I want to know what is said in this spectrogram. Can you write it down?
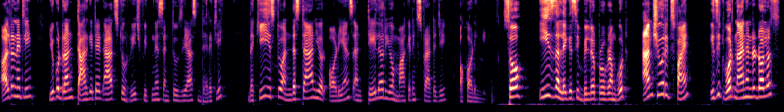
Alternately, you could run targeted ads to reach fitness enthusiasts directly the key is to understand your audience and tailor your marketing strategy accordingly. So, is the Legacy Builder program good? I'm sure it's fine. Is it worth $900?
